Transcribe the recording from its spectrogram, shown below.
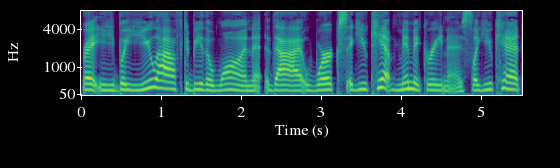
right? But you have to be the one that works. You can't mimic greatness. Like you can't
